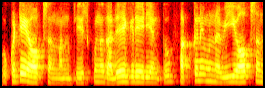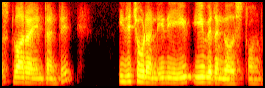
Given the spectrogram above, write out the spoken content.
ఒకటే ఆప్షన్ మనం తీసుకున్నది అదే గ్రేడియంట్ పక్కనే ఉన్నవి ఈ ఆప్షన్స్ ద్వారా ఏంటంటే ఇది చూడండి ఇది ఈ- ఈ విధంగా వస్తుంది.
